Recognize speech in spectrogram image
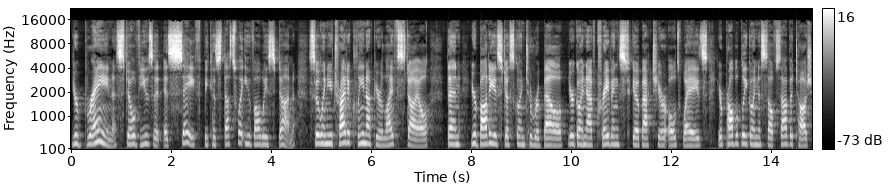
your brain still views it as safe because that's what you've always done. So when you try to clean up your lifestyle, then your body is just going to rebel. You're going to have cravings to go back to your old ways. You're probably going to self sabotage.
